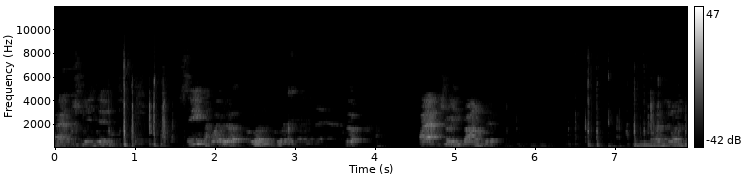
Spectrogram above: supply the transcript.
I actually did. See? Wait, look, look, look. Look. I actually found it. How did I do?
